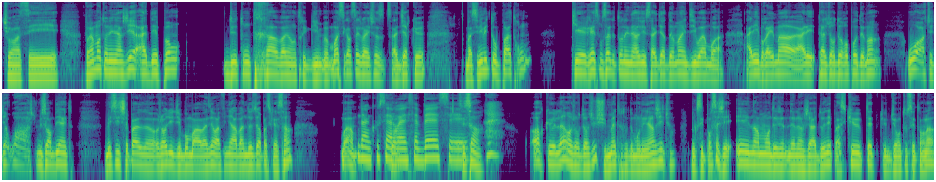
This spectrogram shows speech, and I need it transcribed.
Tu vois, c'est vraiment ton énergie, elle dépend de ton travail, entre guillemets. Moi, c'est comme ça que je vois les choses. C'est-à-dire que, bah, c'est limite ton patron qui est responsable de ton énergie. C'est-à-dire, demain, il dit, ouais, moi, allez, Brahima, euh, allez, t'as jour de repos demain. Ouah, tu te dis, ouah, je me sens bien et tout. Mais si, je sais pas, euh, aujourd'hui, il dit, bon, bah, vas-y, on va finir à 22h parce que ça, bah, D'un coup, ça, ouais, ça baisse. Et... c'est ça. Or que là, aujourd'hui, je suis maître de mon énergie, tu vois. Donc c'est pour ça que j'ai énormément d'é- d'énergie à donner parce que peut-être que durant tous ces temps-là,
